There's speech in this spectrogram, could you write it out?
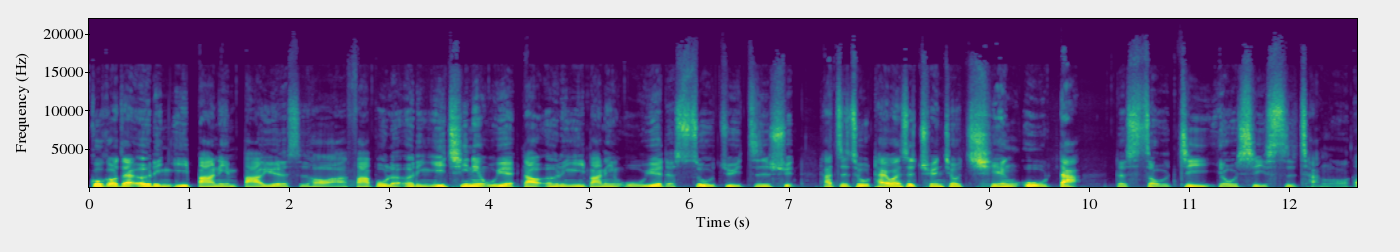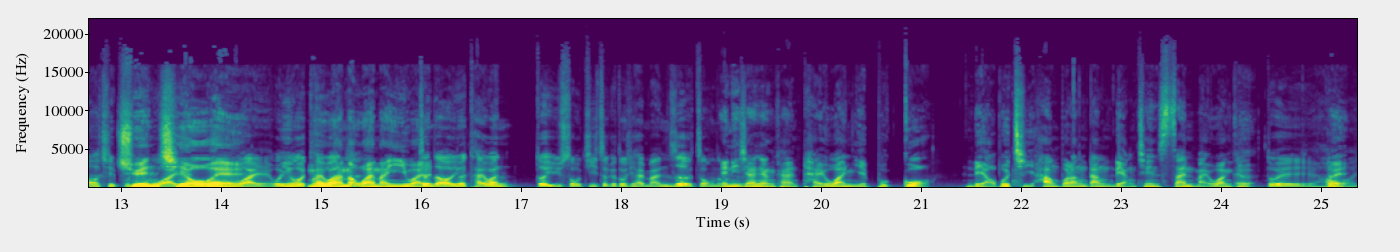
Google 在二零一八年八月的时候啊，发布了二零一七年五月到二零一八年五月的数据资讯。他指出，台湾是全球前五大的手机游戏市场哦。哦，其实全球哎、欸，我因为台湾我还蛮我还蛮意外的，真的哦，因为台湾对于手机这个东西还蛮热衷的。哎，你想想看，台湾也不过了不起，夯不啷当两千三百万个，欸、对对，哦、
